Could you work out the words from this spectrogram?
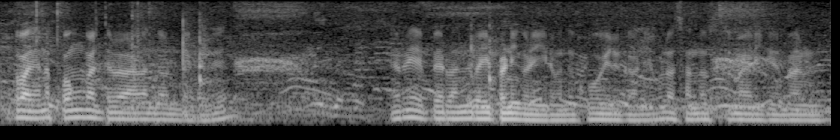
இப்போ பார்த்தீங்கன்னா பொங்கல் திருவிழா நடந்து கொண்டு இருக்குது நிறைய பேர் வந்து வெயிட் பண்ணி கிடைக்கிறோம் இந்த கோயிலுக்கான எவ்வளோ சந்தோஷமாக இருக்குது பாருங்கள்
